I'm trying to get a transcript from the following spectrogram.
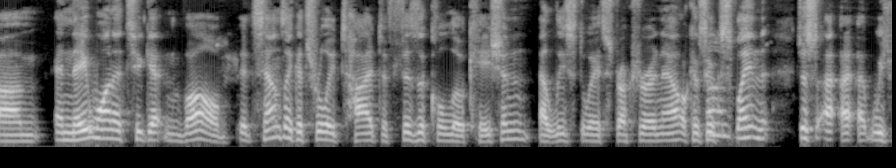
um, and they wanted to get involved. It sounds like it's really tied to physical location, at least the way it's structured right now. Okay, so um, explain. Just I, I, we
